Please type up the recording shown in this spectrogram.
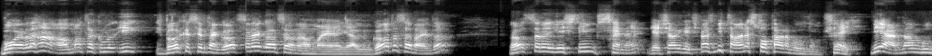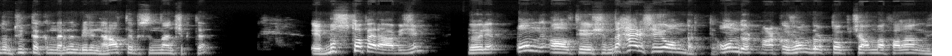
Bu arada ha Alman takımı ilk Balıkesir'den Galatasaray Galatasaray'dan Almanya'ya geldim. Galatasaray'da Galatasaray'a geçtiğim sene geçer geçmez bir tane stoper buldum. Şey bir yerden buldum Türk takımlarının birinden altyapısından çıktı. E, bu stoper abicim böyle 16 yaşında her şeyi 14'tü. 14 markaj, 14 top çalma falan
